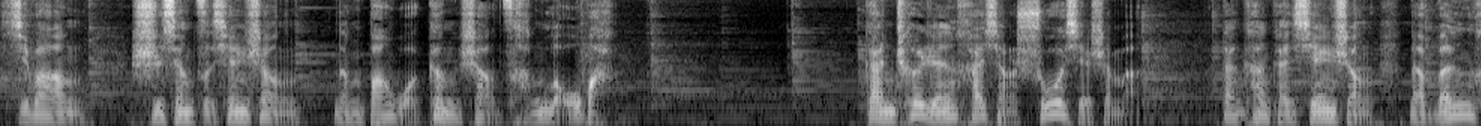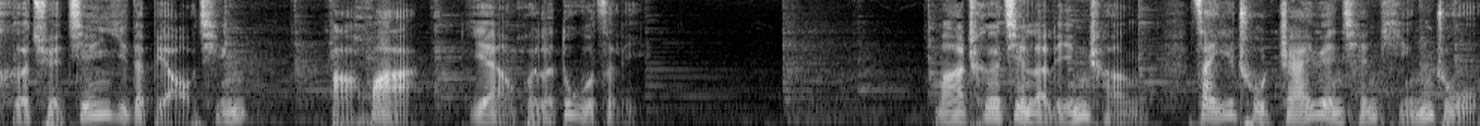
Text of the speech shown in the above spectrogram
希望石香子先生能帮我更上层楼吧。赶车人还想说些什么，但看看先生那温和却坚毅的表情，把话咽回了肚子里。马车进了临城，在一处宅院前停住，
